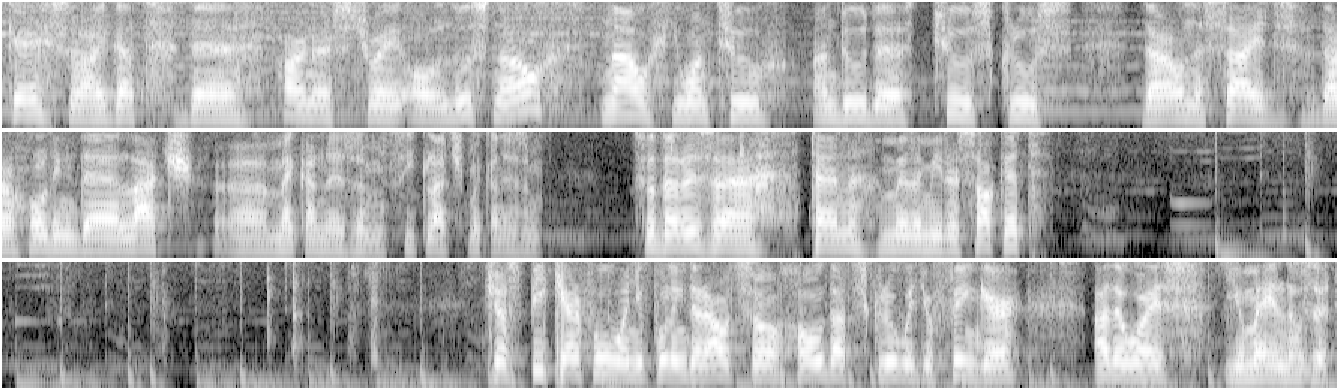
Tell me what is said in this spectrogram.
Okay, so I got the harness tray all loose now. Now you want to undo the two screws that are on the sides they're holding the latch uh, mechanism, seat latch mechanism. So there is a 10 millimeter socket. Just be careful when you're pulling that out, so hold that screw with your finger, otherwise you may lose it.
